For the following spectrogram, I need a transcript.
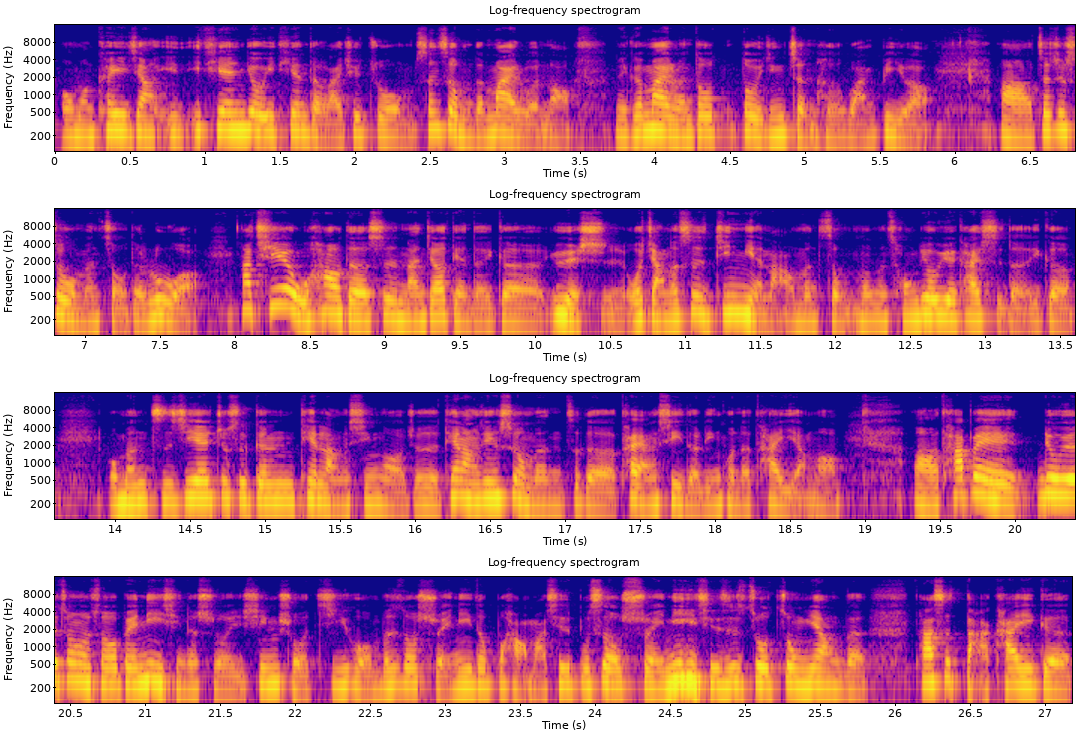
我们可以这样一一天又一天的来去做，甚至我们的脉轮哦，每个脉轮都都已经整合完毕了，啊，这就是我们走的路哦。那七月五号的是南交点的一个月食，我讲的是今年啦，我们总我们从六月开始的一个，我们直接就是跟天狼星哦，就是天狼星是我们这个太阳系的灵魂的太阳哦，啊，它被六月中的都被逆。行的水星所激活，我们不是说水逆都不好吗？其实不是哦，水逆其实是做重要的，它是打开一个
